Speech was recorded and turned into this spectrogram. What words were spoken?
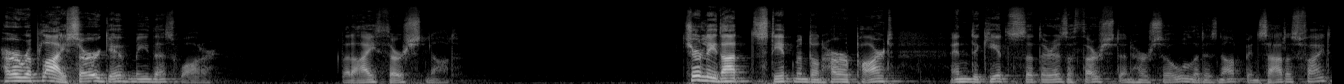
her reply Sir, give me this water, that I thirst not. Surely that statement on her part indicates that there is a thirst in her soul that has not been satisfied.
